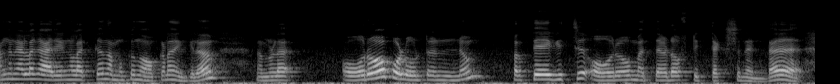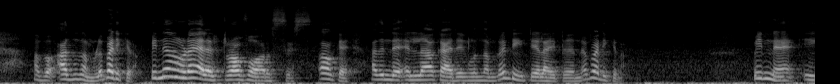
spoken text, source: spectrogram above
അങ്ങനെയുള്ള കാര്യങ്ങളൊക്കെ നമുക്ക് നോക്കണമെങ്കിലും നമ്മൾ ഓരോ പൊളൂട്ടനും പ്രത്യേകിച്ച് ഓരോ മെത്തേഡ് ഓഫ് ഡിറ്റക്ഷൻ ഉണ്ട്. അപ്പോൾ അത് നമ്മൾ പഠിക്കണം. പിന്നെ നമ്മുടെ ഇലക്ട്രോഫോറസിസ് ഓക്കെ അതിന്റെ എല്ലാ കാര്യങ്ങളും നമ്മൾ ഡീറ്റെയിൽ ആയിട്ട് തന്നെ പഠിക്കണം. പിന്നെ ഈ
